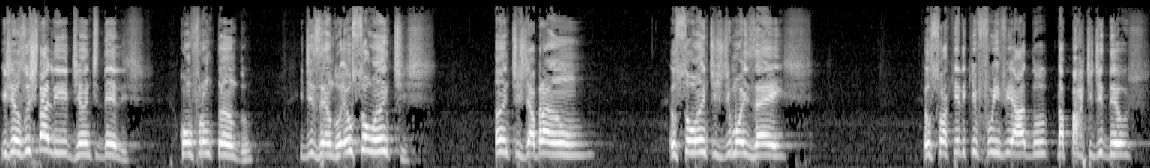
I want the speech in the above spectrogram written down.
E Jesus está ali diante deles, confrontando e dizendo: Eu sou antes, antes de Abraão, eu sou antes de Moisés, eu sou aquele que fui enviado da parte de Deus.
